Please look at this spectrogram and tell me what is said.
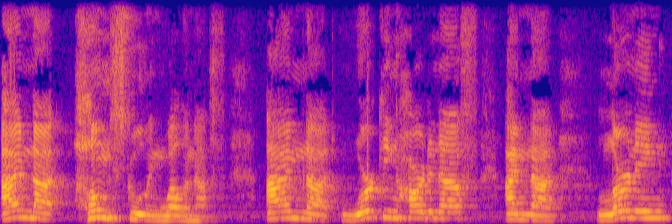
I'm not homeschooling well enough. I'm not working hard enough. I'm not learning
